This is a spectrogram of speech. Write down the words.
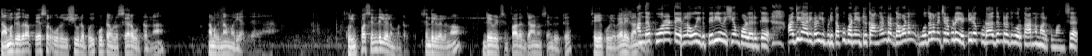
நமக்கு எதிராக பேசுகிற ஒரு இஷ்யூவில் போய் கூட்டம் இவ்வளோ சேர விட்டோம்னா நமக்கு என்ன மரியாதை? குறிப்பாக செந்தில் வேலம் பண்ணுறது செந்தில் வேலனும் டேவிட்சன் ஃபாதர் ஜானும் சேர்ந்துக்கிட்டு செய்யக்கூடிய வேலை தான் அந்த போராட்டம் எல்லாம் ஓ இது பெரிய விஷயம் போல இருக்கு. அதிகாரிகள் இப்படி தப்பு பண்ணிட்டு இருக்காங்கன்ற கவனம் முதலமைச்சரை கூட எட்டிடக்கூடாதுன்றதுக்கு ஒரு காரணமா இருக்குமாங்க சார்?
